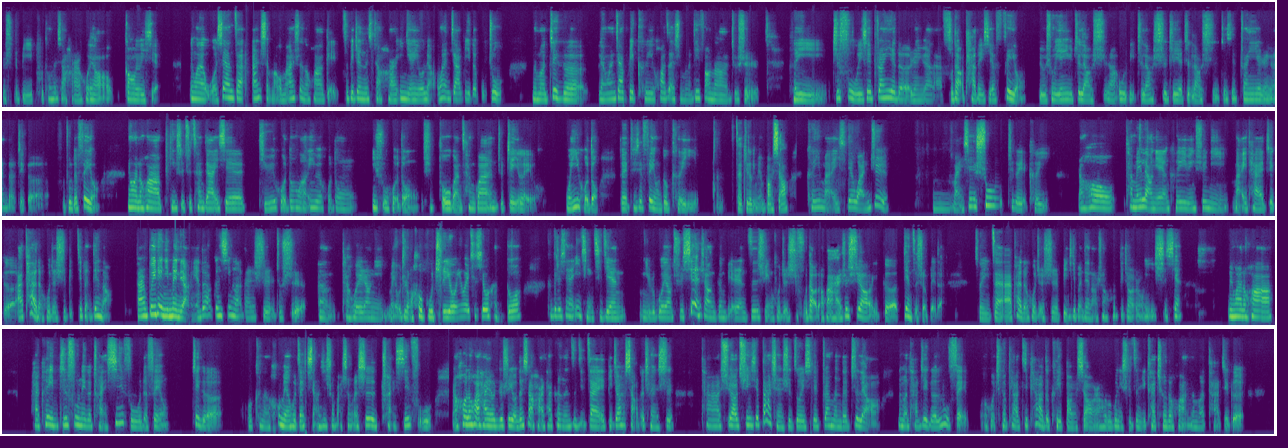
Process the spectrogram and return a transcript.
就是比普通的小孩会要高一些。另外，我现在在安省嘛，我们安省的话，给自闭症的小孩一年有两万加币的补助。那么这个两万加币可以花在什么地方呢？就是可以支付一些专业的人员来辅导他的一些费用，比如说言语治疗师啊、物理治疗师、职业治疗师这些专业人员的这个辅助的费用。另外的话，平时去参加一些体育活动啊、音乐活动、艺术活动，去博物馆参观，就这一类文艺活动，对这些费用都可以在这个里面报销。可以买一些玩具，嗯，买一些书，这个也可以。然后他每两年可以允许你买一台这个 iPad 或者是笔记本电脑，当然不一定你每两年都要更新了，但是就是嗯，它会让你没有这种后顾之忧，因为其实有很多，特别是现在疫情期间。你如果要去线上跟别人咨询或者是辅导的话，还是需要一个电子设备的，所以在 iPad 或者是笔记本电脑上会比较容易实现。另外的话，还可以支付那个喘息服务的费用，这个我可能后面会再详细说吧。什么是喘息服务？然后的话，还有就是有的小孩他可能自己在比较小的城市，他需要去一些大城市做一些专门的治疗，那么他这个路费。火车票、机票都可以报销，然后如果你是自己开车的话，那么他这个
